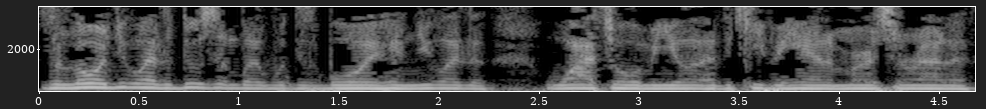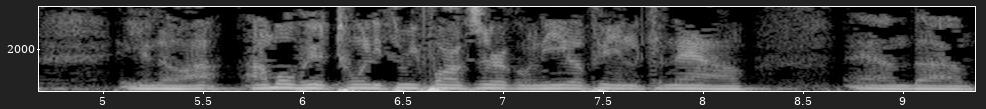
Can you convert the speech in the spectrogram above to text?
Said, Lord, you're to have to do something with this boy, and you're to have to watch over me. You're to have to keep your hand of mercy around it. You know, I, I'm over here 23 Park Circle, and he up here in the canal. And um,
